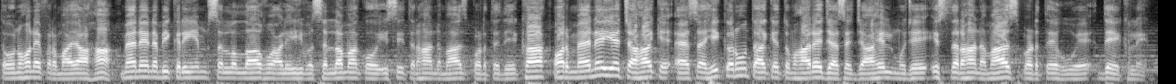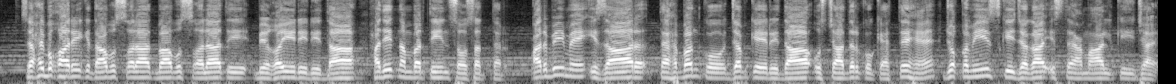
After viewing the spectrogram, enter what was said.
تو انہوں نے فرمایا ہاں میں نے نبی کریم صلی اللہ علیہ وسلم کو اسی طرح نماز پڑھتے دیکھا اور میں نے یہ چاہا کہ ایسا ہی کروں تاکہ تمہارے جیسے جاہل مجھے اس طرح نماز پڑھتے ہوئے دیکھ لیں۔ صحیح بخاری، کتاب الصلاة باب الصلاة بغیر ردا حدیث نمبر 370 عربی میں ازار تہبند کو، جبکہ ردا اس چادر کو کہتے ہیں جو قمیض کی جگہ استعمال کی جائے۔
